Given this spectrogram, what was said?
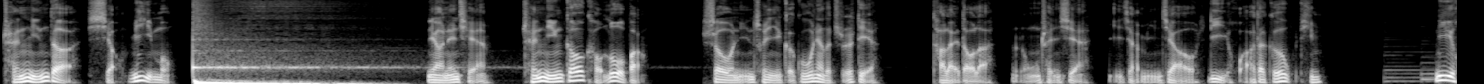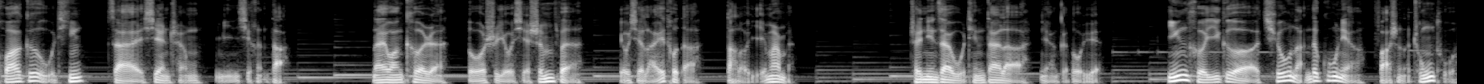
陈宁的小蜜梦。两年前，陈宁高考落榜，受邻村一个姑娘的指点，他来到了荣城县一家名叫丽华的歌舞厅。丽华歌舞厅在县城名气很大，来往客人多是有些身份、有些来头的大老爷们们。陈宁在舞厅待了两个多月，因和一个秋兰的姑娘发生了冲突，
